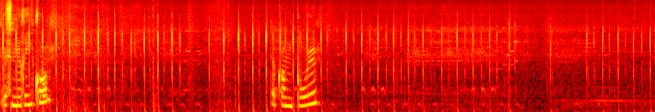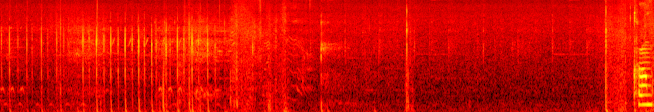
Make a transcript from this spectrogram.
Das ist ein Rico. Da kommt Bull. Komm,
